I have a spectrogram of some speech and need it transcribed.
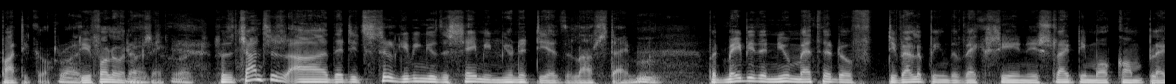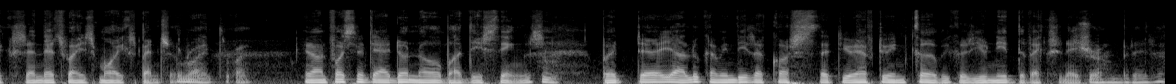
particle. Right. Do you follow what I'm saying? Right. So the chances are that it's still giving you the same immunity as the last time, Hmm. But maybe the new method of developing the vaccine is slightly more complex, and that's why it's more expensive. Right, right. You know, unfortunately, I don't know about these things. Hmm. But uh, yeah, look, I mean, these are costs that you have to incur because you need the vaccination. Sure. Uh,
